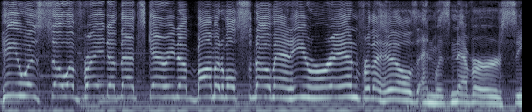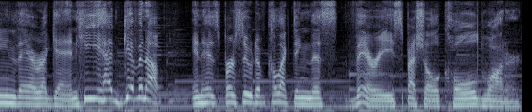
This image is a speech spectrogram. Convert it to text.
He was so afraid of that scary, abominable snowman, he ran for the hills and was never seen there again. He had given up in his pursuit of collecting this very special cold water.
